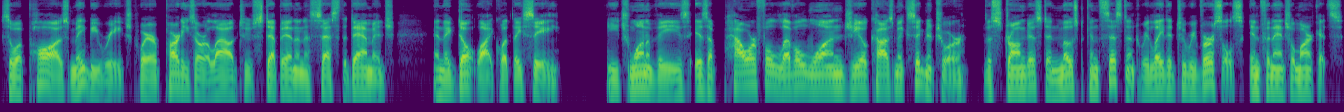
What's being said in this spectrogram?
So a pause may be reached where parties are allowed to step in and assess the damage, and they don't like what they see. Each one of these is a powerful level 1 geocosmic signature, the strongest and most consistent related to reversals in financial markets.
